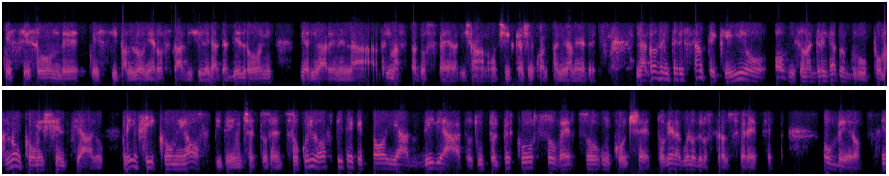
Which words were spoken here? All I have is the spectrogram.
queste sonde, questi palloni aerostatici legati a dei droni, di arrivare nella prima stratosfera, diciamo, circa 50.000 metri. La cosa interessante è che io ho, mi sono aggregato al gruppo, ma non come scienziato, bensì come ospite in un certo senso, quell'ospite che poi ha deviato tutto il percorso verso un concetto, che era quello dello stratosphere effect. Ovvero, eh,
